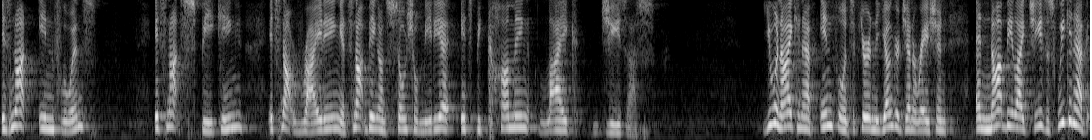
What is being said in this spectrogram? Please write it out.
is not influence, it's not speaking, it's not writing, it's not being on social media, it's becoming like Jesus. You and I can have influence if you're in the younger generation and not be like Jesus. We can have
